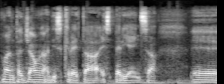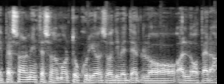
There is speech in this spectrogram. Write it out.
vanta già una discreta esperienza. E personalmente sono molto curioso di vederlo all'opera.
